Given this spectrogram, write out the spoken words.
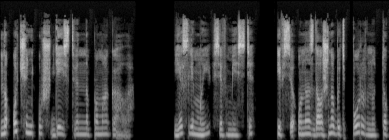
но очень уж действенно помогало. Если мы все вместе, и все у нас должно быть поровну, то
